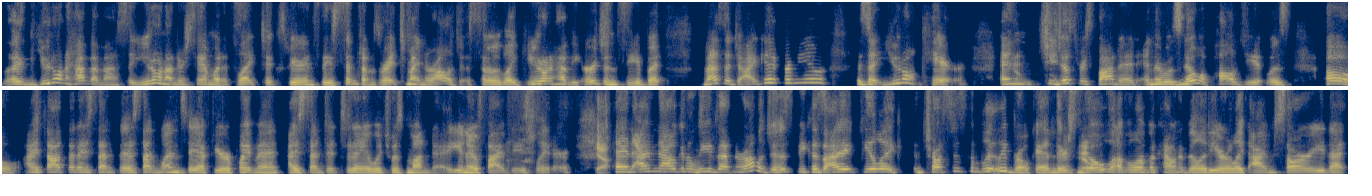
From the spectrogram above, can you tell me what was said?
like you don't have MS, so you don't understand what it's like to experience these symptoms, right? To my neurologist. So like you don't have the urgency, but message I get from you is that you don't care. And she just responded, and there was no apology. It was, oh, I thought that I sent this on Wednesday after your appointment. I sent it today, which was Monday, you know, five days later. Yeah. And I'm now going to leave that neurologist because I feel like trust is completely broken. There's yep. no level of accountability or like, I'm sorry that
